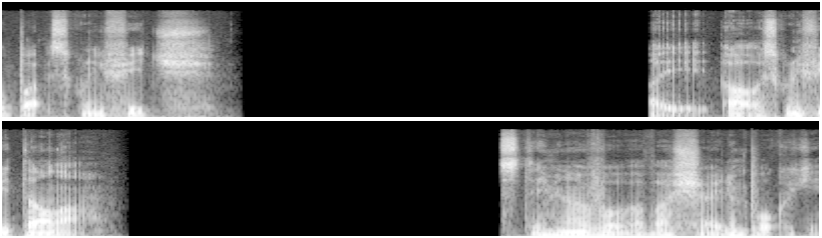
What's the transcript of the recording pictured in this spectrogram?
Opa, screen fit. Aí, ó, o screenfitão lá. Se terminar, eu vou abaixar ele um pouco aqui.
